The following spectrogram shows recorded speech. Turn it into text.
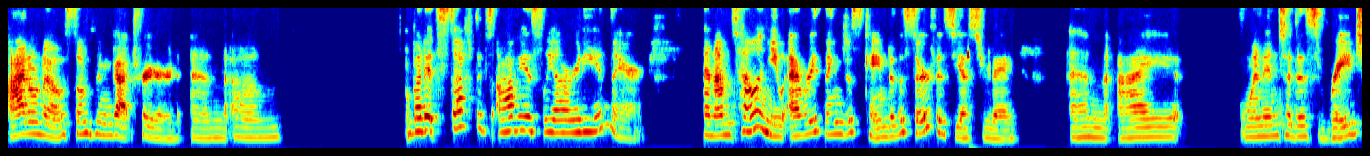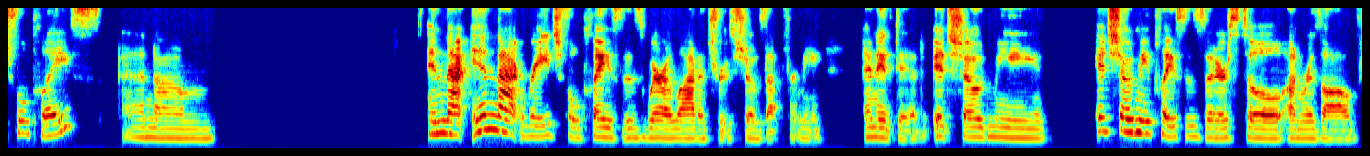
i don't know something got triggered. And um but it's stuff that's obviously already in there. And I'm telling you, everything just came to the surface yesterday. And I went into this rageful place and um in that in that rageful place is where a lot of truth shows up for me and it did it showed me it showed me places that are still unresolved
